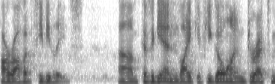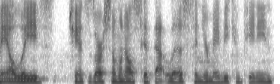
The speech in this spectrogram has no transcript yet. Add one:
are off of TV leads. Because um, again, like if you go on direct mail leads, chances are someone else hit that list and you're maybe competing.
